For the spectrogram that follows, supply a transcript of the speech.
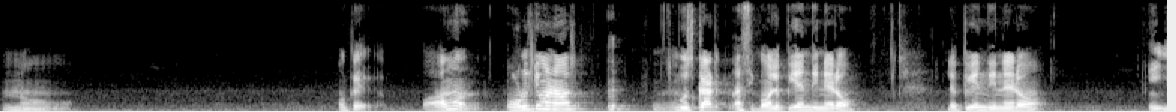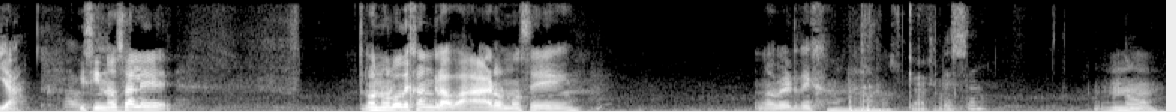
no. Ok, vamos, por último nada más, buscar, así como le piden dinero, le piden dinero y ya. Y si no sale, o no lo dejan grabar, o no sé. A ver, déjame buscar. Esa. No.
